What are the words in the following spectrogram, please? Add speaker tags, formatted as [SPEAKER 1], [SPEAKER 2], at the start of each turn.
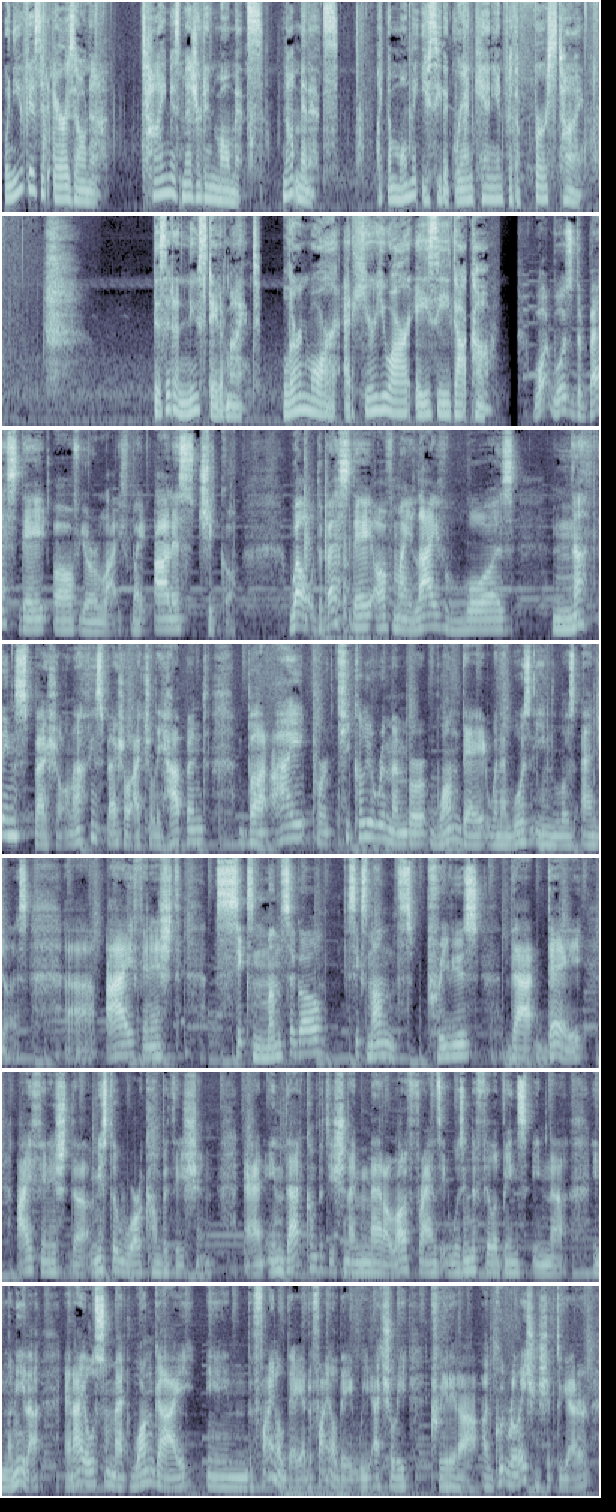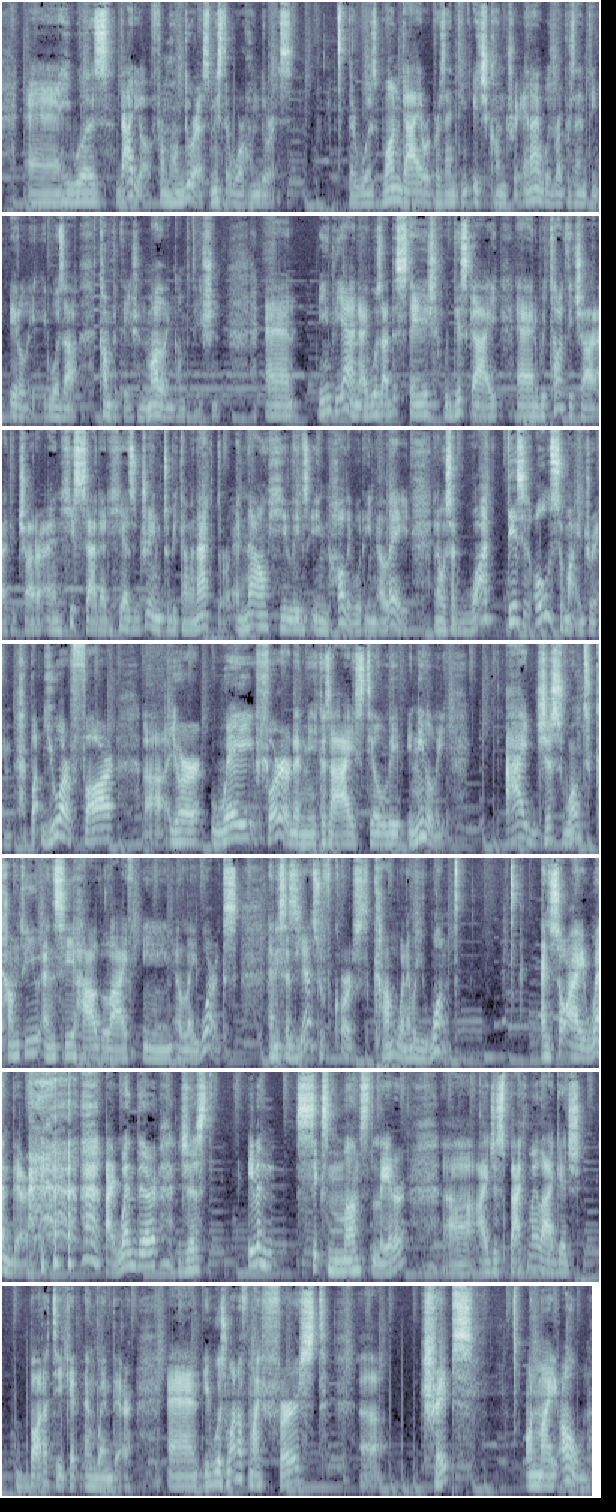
[SPEAKER 1] When you visit Arizona, time is measured in moments, not minutes. Like the moment you see the Grand Canyon for the first time. Visit a new state of mind. Learn more at hereyouareaz.com.
[SPEAKER 2] What was the best day of your life by Ales Chico? Well, the best day of my life was nothing special. Nothing special actually happened, but I particularly remember one day when I was in Los Angeles. Uh, I finished six months ago, six months previous that day I finished the Mr. World competition, and in that competition, I met a lot of friends. It was in the Philippines, in uh, in Manila, and I also met one guy in the final day. At the final day, we actually created a, a good relationship together, and he was Dario from Honduras, Mr. World Honduras there was one guy representing each country and i was representing italy it was a competition modeling competition and in the end, I was at the stage with this guy and we talked each other at each other and he said that he has a dream to become an actor and now he lives in Hollywood in LA and I was like what? This is also my dream. But you are far uh, you're way further than me because I still live in Italy. I just want to come to you and see how the life in LA works. And he says yes of course. Come whenever you want and so I went there. I went there just even six months later. Uh, I just packed my luggage, bought a ticket, and went there. And it was one of my first uh, trips on my own.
